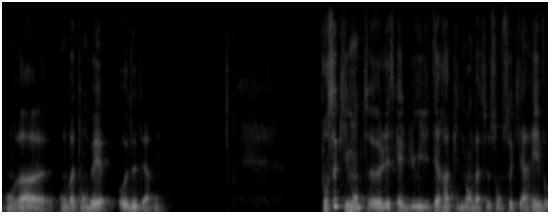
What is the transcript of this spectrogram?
on va, on va tomber aux deux derniers. Pour ceux qui montent euh, l'escalier de l'humilité rapidement, bah, ce sont ceux qui arrivent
